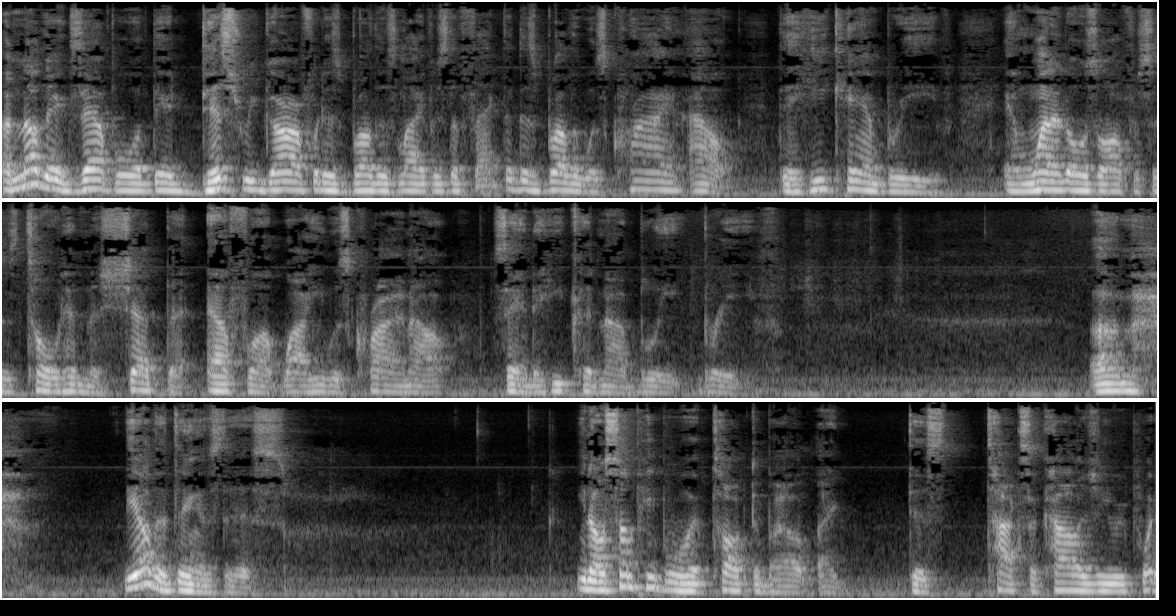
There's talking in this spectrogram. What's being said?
Another example of their disregard for this brother's life is the fact that this brother was crying out that he can't breathe. And one of those officers told him to shut the F up while he was crying out, saying that he could not breathe. Um, the other thing is this. You know, some people have talked about like this toxicology report.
